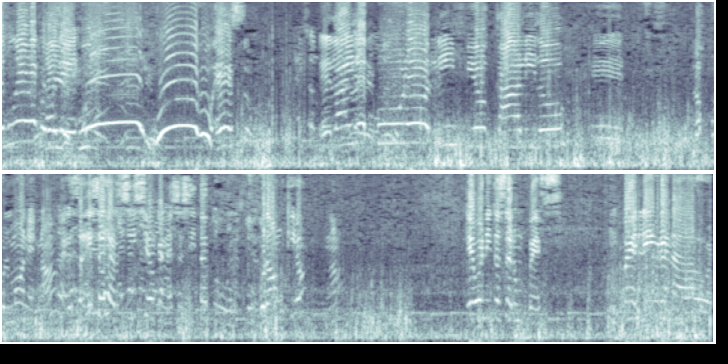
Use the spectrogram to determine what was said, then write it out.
se mueve como que... ¡Uy! ¡uh! eso. El aire puro, limpio, cálido, eh, los pulmones, ¿no? Ese, ese ejercicio que necesita tu, tu bronquio, ¿no? Qué bonito ser un pez, un pez libre nadador.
